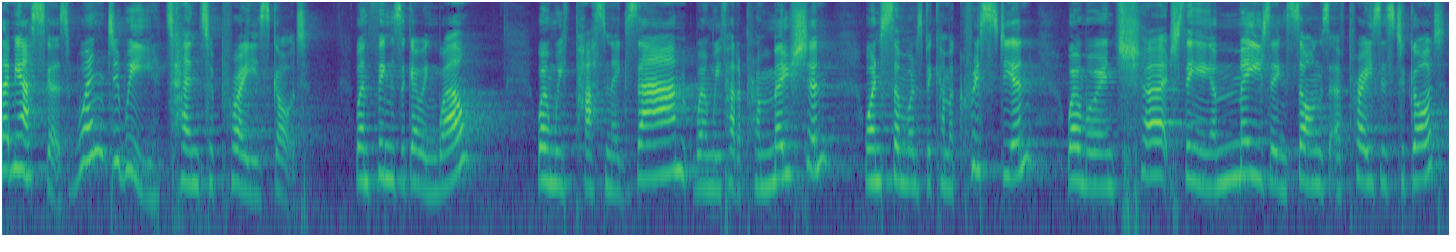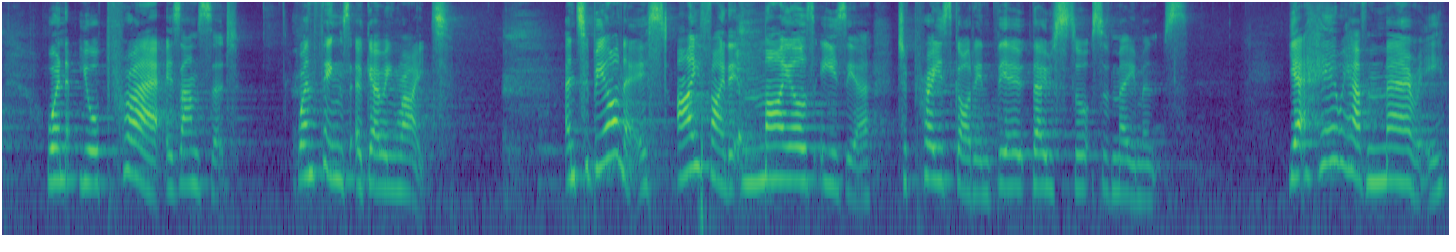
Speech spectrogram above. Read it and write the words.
Let me ask us when do we tend to praise God? When things are going well? When we've passed an exam? When we've had a promotion? When someone's become a Christian? When we're in church singing amazing songs of praises to God? When your prayer is answered? When things are going right? And to be honest, I find it miles easier to praise God in the, those sorts of moments. Yet here we have Mary,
